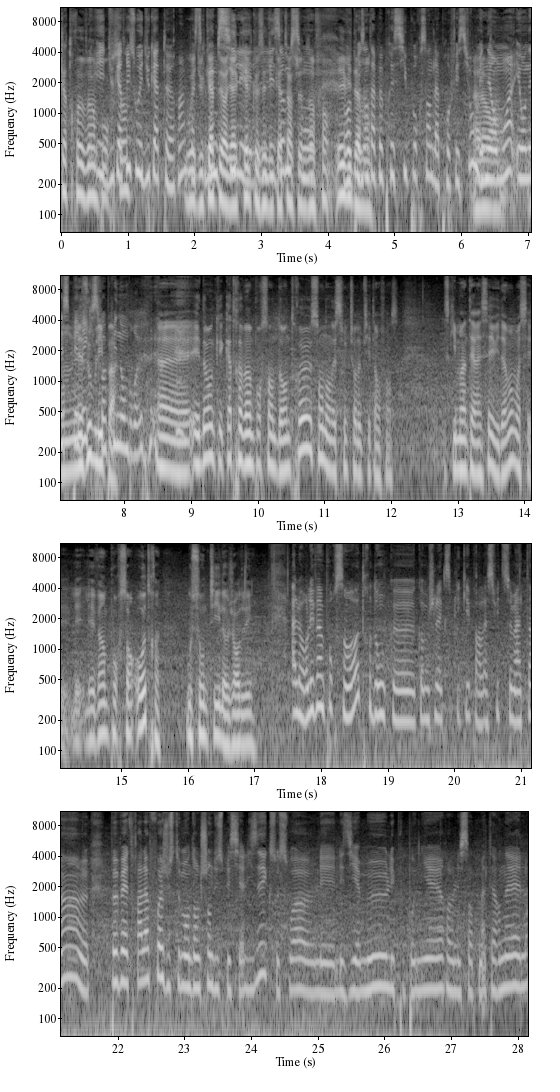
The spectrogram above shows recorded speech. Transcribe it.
80%. Éducatrices ou éducateurs. Hein, ou éducateurs, il y a quelques éducateurs de jeunes enfants, évidemment. représentent à peu près 6% de la profession, mais néanmoins, et on, espérait qu'ils soient plus nombreux. Euh, et donc, 80% d'entre eux sont dans des structures de petite enfance. Ce qui m'intéressait évidemment, moi, c'est les, les 20% autres, où sont-ils aujourd'hui? Alors les 20% autres, donc euh, comme je l'ai expliqué par la suite ce matin, euh, peuvent être à la fois justement dans le champ du spécialisé, que ce soit euh, les, IME, les pouponnières, les centres maternels.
